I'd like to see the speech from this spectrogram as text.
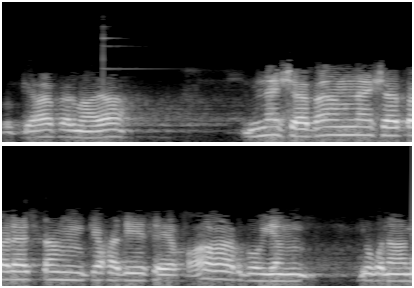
تو کیا فرمایا؟ نشبم نش پرستم کے حدیث خواب گویم یو غلام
